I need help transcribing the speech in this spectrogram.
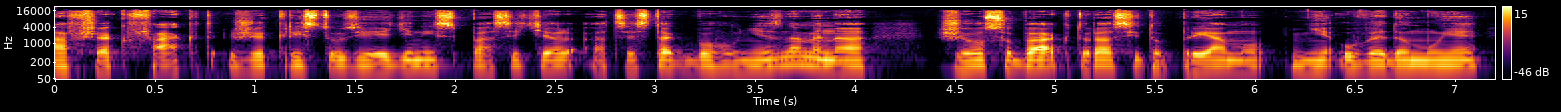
Avšak fakt, že Kristus je jediný spasiteľ a cesta k Bohu neznamená, že osoba, ktorá si to priamo neuvedomuje,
